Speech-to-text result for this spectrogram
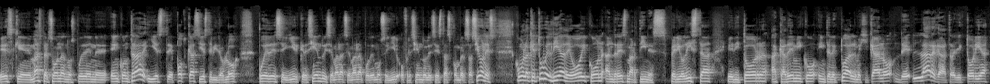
es que más personas nos pueden eh, encontrar y este podcast y este videoblog puede seguir creciendo y semana a semana podemos seguir ofreciéndoles estas conversaciones, como la que tuve el día de hoy con Andrés Martínez, periodista, editor, académico, intelectual mexicano de larga trayectoria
